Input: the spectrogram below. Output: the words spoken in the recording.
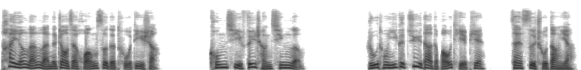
太阳懒懒的照在黄色的土地上，空气非常清冷，如同一个巨大的薄铁片在四处荡漾。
